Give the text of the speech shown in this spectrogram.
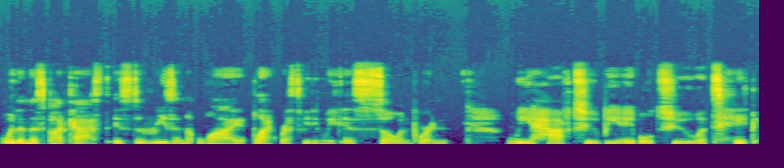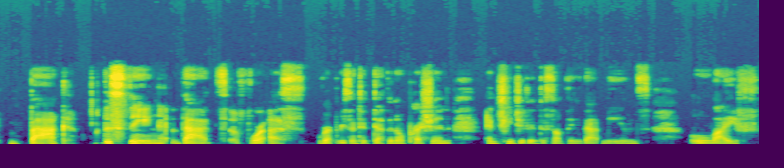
within this podcast, is the reason why Black Breastfeeding Week is so important we have to be able to take back this thing that for us represented death and oppression and change it into something that means life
